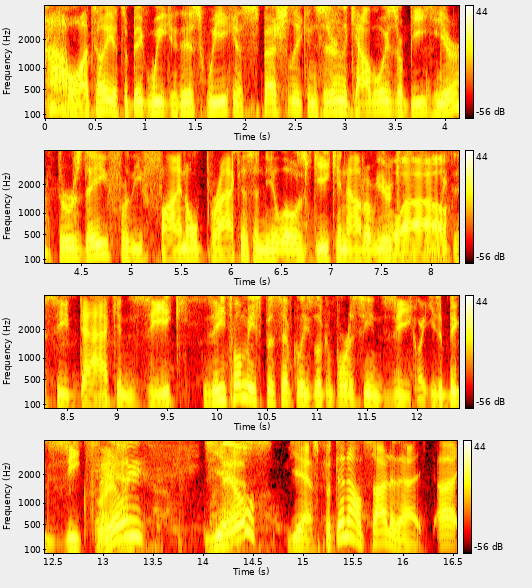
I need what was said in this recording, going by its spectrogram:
Ah, well, I tell you, it's a big week this week, especially considering the Cowboys will be here Thursday for the final practice. And Nilo's geeking out over here because he Wow. can't wait to see Dak and Zeke. He told me specifically he's looking forward to seeing Zeke. Like he's a big Zeke fan. Really? Still? Yes, yes. But then outside of that, uh,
